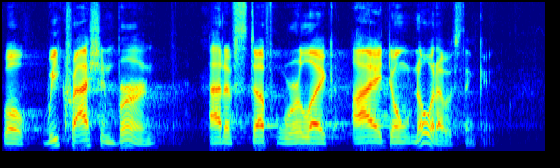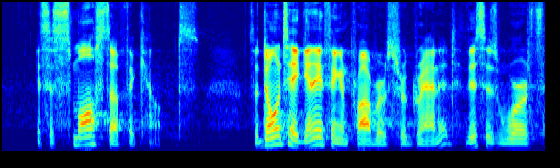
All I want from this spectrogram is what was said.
well, we crash and burn out of stuff we're like, I don't know what I was thinking. It's the small stuff that counts. So don't take anything in Proverbs for granted. This is worth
